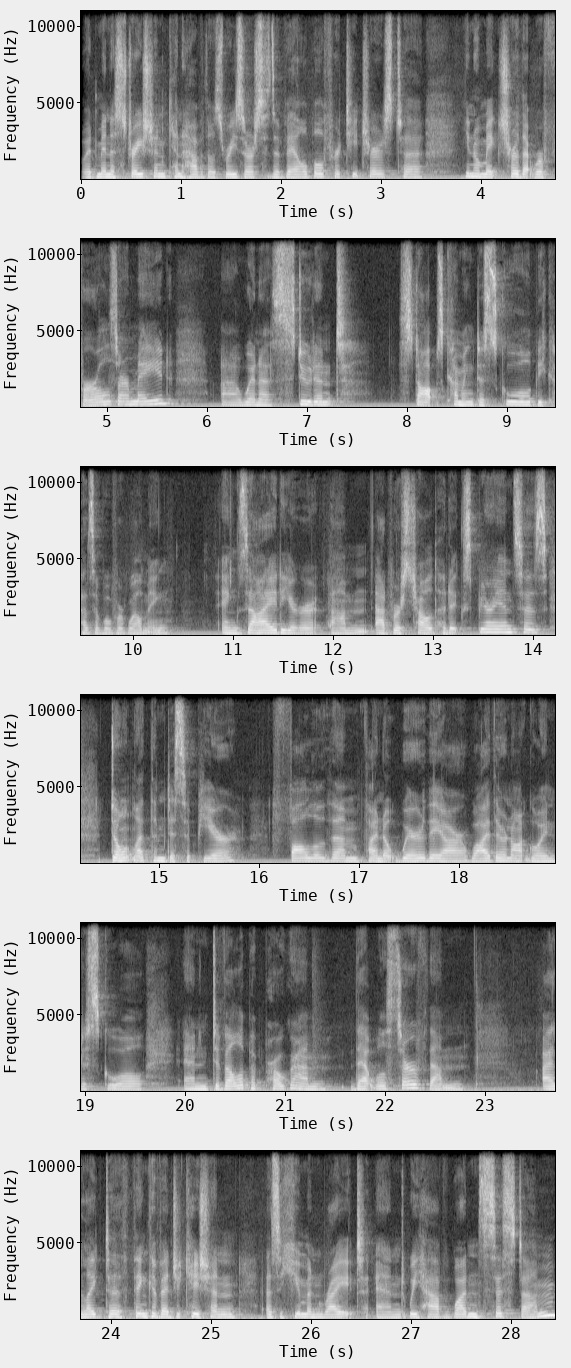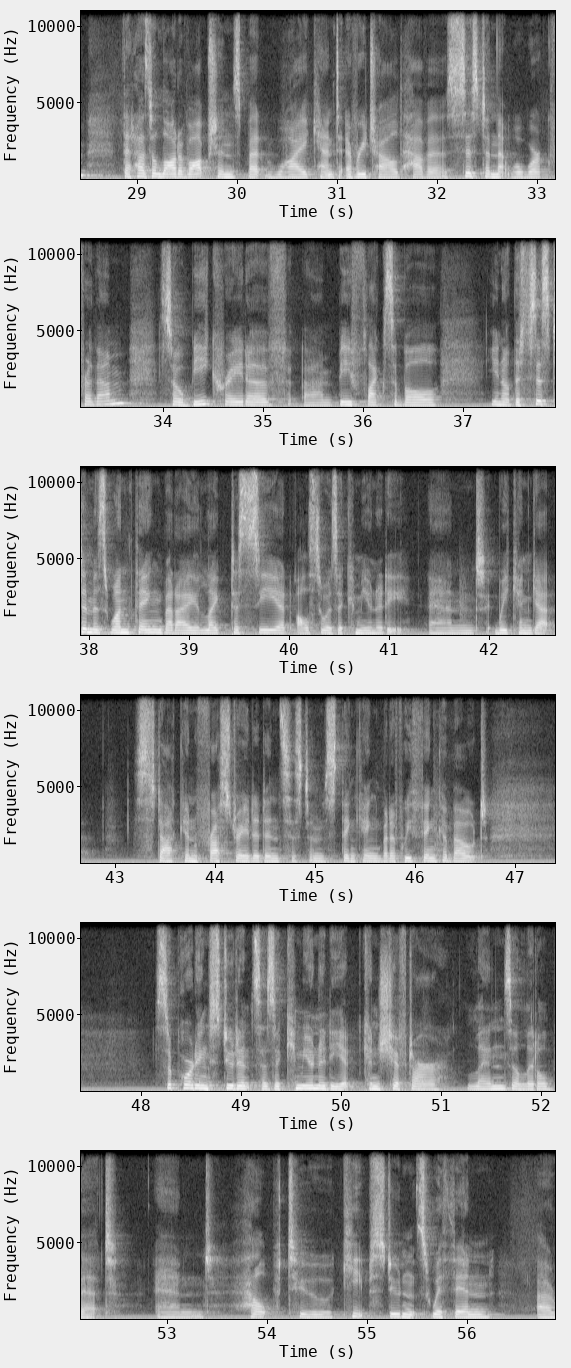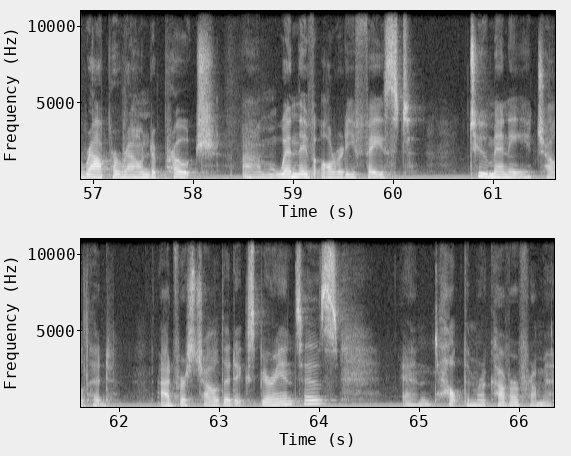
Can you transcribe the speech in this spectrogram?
Administration can have those resources available for teachers to, you know, make sure that referrals are made uh, when a student stops coming to school because of overwhelming anxiety or um, adverse childhood experiences. Don't let them disappear. Follow them, find out where they are, why they're not going to school, and develop a program that will serve them. I like to think of education as a human right, and we have one system that has a lot of options, but why can't every child have a system that will work for them? So be creative, um, be flexible. You know, the system is one thing, but I like to see it also as a community, and we can get stuck and frustrated in systems thinking, but if we think about supporting students as a community, it can shift our lens a little bit help to keep students within a wraparound approach um, when they've already faced too many childhood, adverse childhood experiences and help them recover from it.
